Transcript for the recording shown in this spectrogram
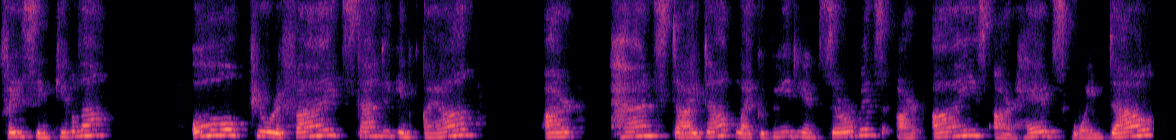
facing Qibla, all purified, standing in Qiyam, our hands tied up like obedient servants, our eyes, our heads going down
